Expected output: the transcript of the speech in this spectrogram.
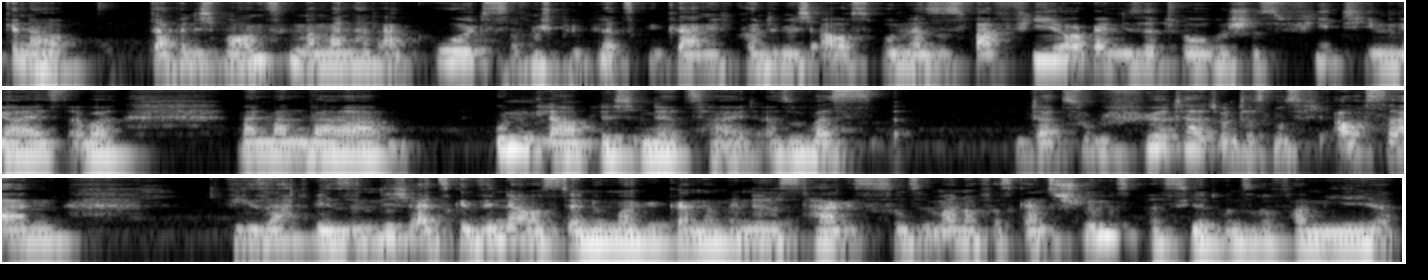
genau, da bin ich morgens, mein Mann hat abgeholt, ist auf den Spielplatz gegangen, ich konnte mich ausruhen. Also es war viel organisatorisches, viel Teamgeist, aber mein Mann war unglaublich in der Zeit. Also was dazu geführt hat, und das muss ich auch sagen, wie gesagt, wir sind nicht als Gewinner aus der Nummer gegangen. Am Ende des Tages ist uns immer noch was ganz Schlimmes passiert, unsere Familie.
